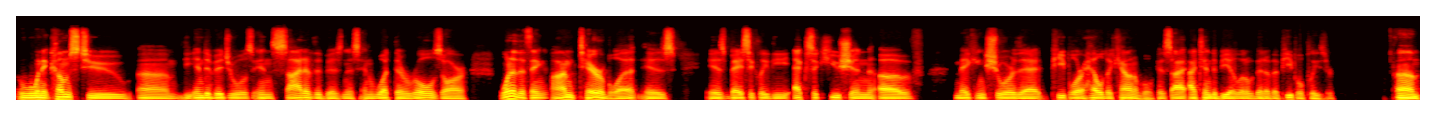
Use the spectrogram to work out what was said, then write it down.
when it comes to um, the individuals inside of the business and what their roles are one of the things I'm terrible at is is basically the execution of making sure that people are held accountable because I, I, tend to be a little bit of a people pleaser. Um,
